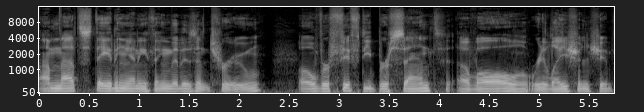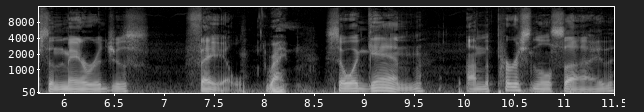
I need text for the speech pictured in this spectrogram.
I'm not stating anything that isn't true. Over 50% of all relationships and marriages fail. Right. So, again, on the personal side,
